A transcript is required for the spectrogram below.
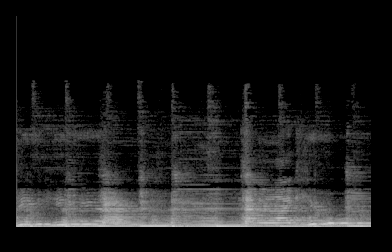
feel like you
